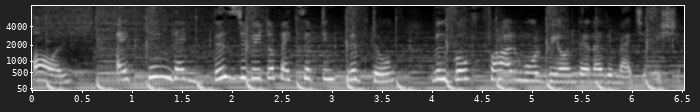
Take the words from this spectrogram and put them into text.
all i think that this debate of accepting crypto will go far more beyond than our imagination.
